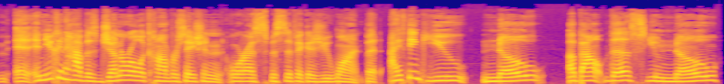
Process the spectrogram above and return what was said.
and, and you can have as general a conversation or as specific as you want, but I think you know about this. You know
